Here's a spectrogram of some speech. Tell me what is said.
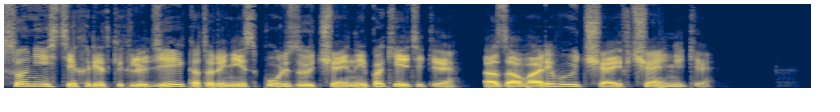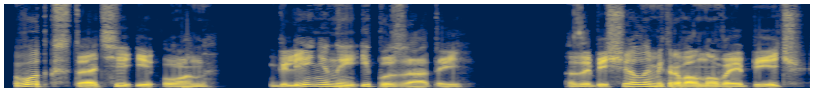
Соня из тех редких людей, которые не используют чайные пакетики, а заваривают чай в чайнике. Вот, кстати, и он. Глиняный и пузатый. Запищала микроволновая печь,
